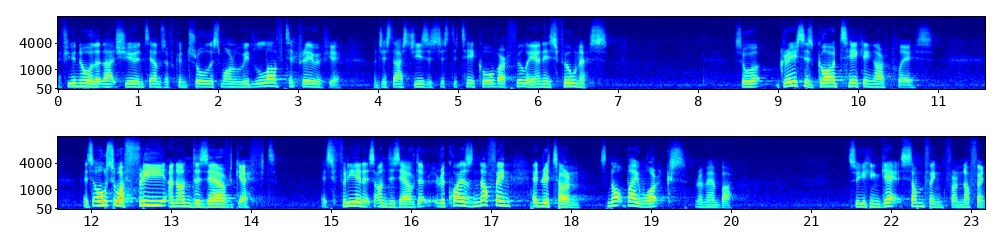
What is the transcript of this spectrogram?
If you know that that's you in terms of control this morning, we'd love to pray with you and just ask Jesus just to take over fully in his fullness. So, grace is God taking our place. It's also a free and undeserved gift. It's free and it's undeserved. It requires nothing in return. It's not by works, remember. So you can get something for nothing.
